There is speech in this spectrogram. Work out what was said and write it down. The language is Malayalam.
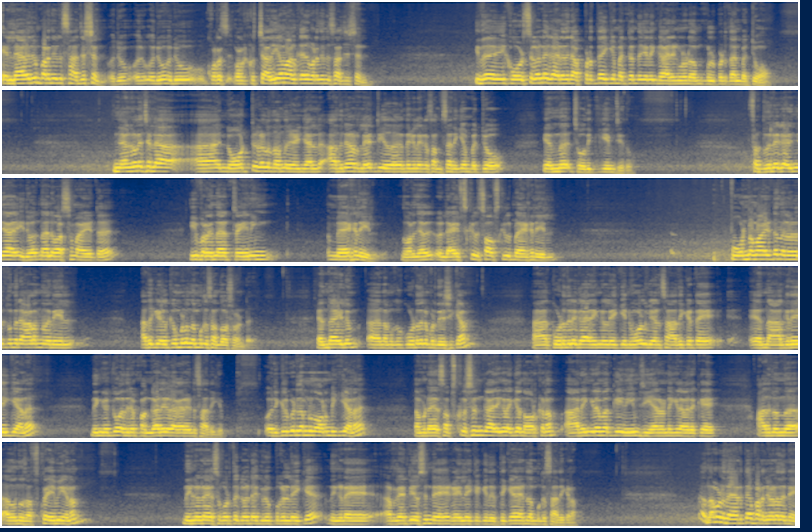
എല്ലാവരും പറഞ്ഞൊരു സജഷൻ ഒരു ഒരു ഒരു ഒരു കുറച്ച് കുറച്ചധികം ആൾക്കാർ പറഞ്ഞൊരു സജഷൻ ഇത് ഈ കോഴ്സുകളുടെ കാര്യത്തിന് അപ്പുറത്തേക്ക് മറ്റെന്തെങ്കിലും കാര്യങ്ങളോട് നമുക്ക് ഉൾപ്പെടുത്താൻ പറ്റുമോ? ഞങ്ങൾ ചില നോട്ടുകൾ തന്നു കഴിഞ്ഞാൽ അതിനെ റിലേറ്റ് ചെയ്ത് എന്തെങ്കിലുമൊക്കെ സംസാരിക്കാൻ പറ്റുമോ എന്ന് ചോദിക്കുകയും ചെയ്തു. സത്യത്തിൽ കഴിഞ്ഞ ഇരുപത്തിനാല് വർഷമായിട്ട് ഈ പറയുന്ന ട്രെയിനിങ് മേഖലയിൽ എന്ന് പറഞ്ഞാൽ ലൈഫ് സ്കിൽ സോഫ്റ്റ് സ്കിൽ മേഖലയിൽ പൂർണമായിട്ട് നിലനിൽക്കുന്ന ഒരാളെന്ന നിലയിൽ അത് കേൾക്കുമ്പോഴും നമുക്ക് സന്തോഷമുണ്ട്. എന്തായാലും നമുക്ക് കൂടുതൽ പ്രതീക്ഷിക്കാം. കൂടുതൽ കാര്യങ്ങളിലേക്ക് ഇൻവോൾവ് ചെയ്യാൻ സാധിക്കട്ടെ എന്ന് ആഗ്രഹിക്കുകയാണ്. നിങ്ങൾക്കും അതിന് പങ്കാളികളാകാനായിട്ട് സാധിക്കും. ഒരിക്കൽ കൂടി നമ്മൾ ഓർമ്മിക്കുകയാണ് നമ്മുടെ സബ്സ്ക്രിപ്ഷൻ കാര്യങ്ങളൊക്കെ ഒന്ന് ഓർക്കണം. ആരെങ്കിലുമൊക്കെ ഇനിയും ചെയ്യാനുണ്ടെങ്കിൽ അവരൊക്കെ അതിലൊന്ന് അതൊന്ന് സബ്സ്ക്രൈബ് ചെയ്യണം. നിങ്ങളുടെ സുഹൃത്തുക്കളുടെ ഗ്രൂപ്പുകളിലേക്ക് നിങ്ങളുടെ റിലേറ്റീവ്സിന്റെ കയ്യിലേക്കൊക്കെ ഇത് എത്തിക്കാനായിട്ട് നമുക്ക് സാധിക്കണം. നമ്മൾ നേരത്തെ പറഞ്ഞ പോലെ തന്നെ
